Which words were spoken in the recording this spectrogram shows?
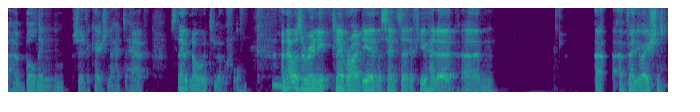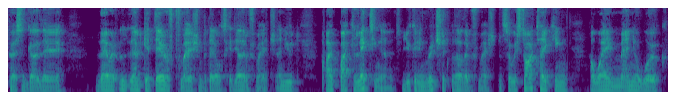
uh, building certification they had to have. So they would know what to look for. Mm-hmm. And that was a really clever idea in the sense that if you had a, um, a, a valuations person go there, they would they would get their information, but they'd also get the other information. And you'd by, by collecting it, you could enrich it with other information. So we start taking away manual work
